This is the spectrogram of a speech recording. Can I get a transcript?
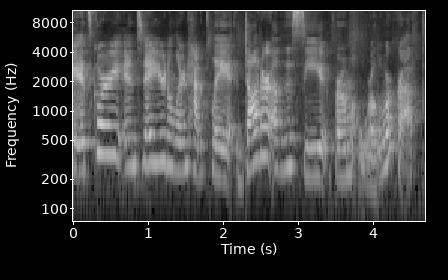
It's Cory, and today you're gonna learn how to play Daughter of the Sea from World of Warcraft.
